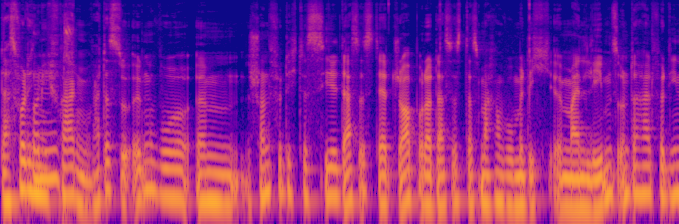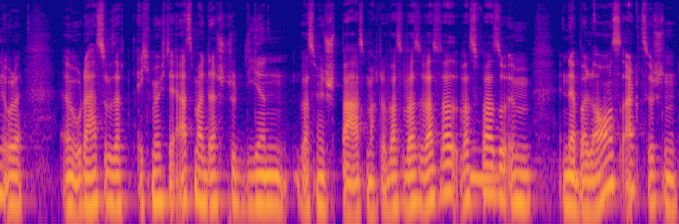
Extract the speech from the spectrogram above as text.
Das wollte ich mich fragen. Hattest du irgendwo ähm, schon für dich das Ziel, das ist der Job oder das ist das Machen, womit ich äh, meinen Lebensunterhalt verdiene? Oder, äh, oder hast du gesagt, ich möchte erstmal das studieren, was mir Spaß macht? Oder was, was, was, was, was war Mhm. so im, in der Balanceakt zwischen,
